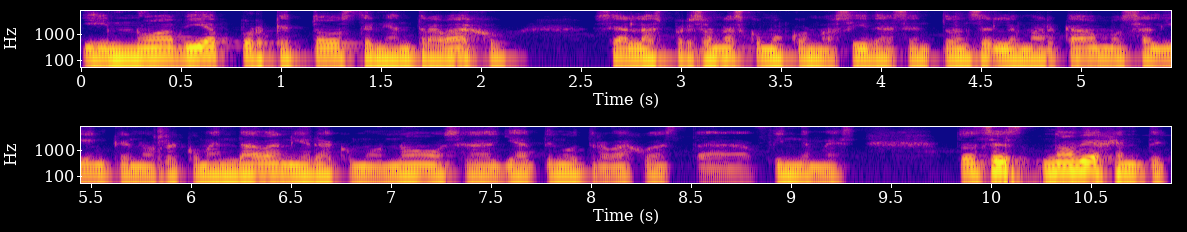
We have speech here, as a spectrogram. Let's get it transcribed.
y no había porque todos tenían trabajo. O sea, las personas como conocidas. Entonces le marcábamos a alguien que nos recomendaban y era como, no, o sea, ya tengo trabajo hasta fin de mes. Entonces no había gente.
